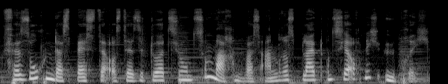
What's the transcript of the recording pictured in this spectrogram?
versuchen, das Beste aus der Situation zu machen. Was anderes bleibt uns ja auch nicht übrig.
